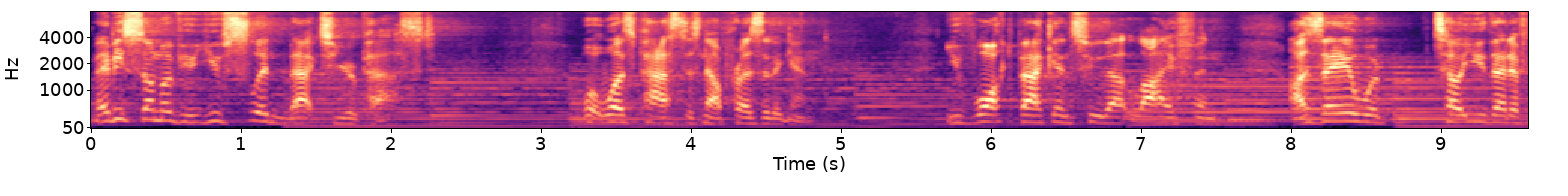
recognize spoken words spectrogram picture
Maybe some of you, you've slid back to your past. What was past is now present again. You've walked back into that life, and Isaiah would tell you that if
